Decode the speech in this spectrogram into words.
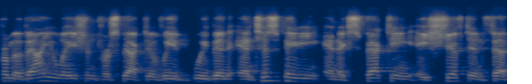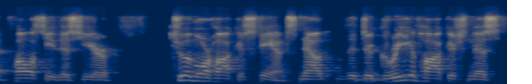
from a valuation perspective, we've, we've been anticipating and expecting a shift in Fed policy this year to a more hawkish stance. Now, the degree of hawkishness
